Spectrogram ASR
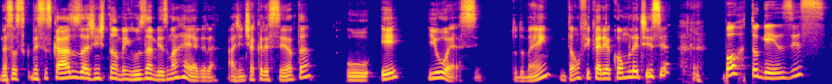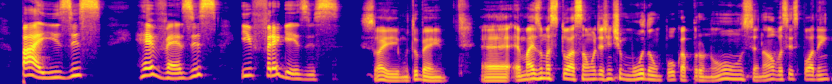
Nessas, nesses casos, a gente também usa a mesma regra. A gente acrescenta o E e o S. Tudo bem? Então ficaria como, Letícia? portugueses, países, reveses e fregueses. Isso aí, muito bem. É, é, mais uma situação onde a gente muda um pouco a pronúncia, não? Vocês podem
